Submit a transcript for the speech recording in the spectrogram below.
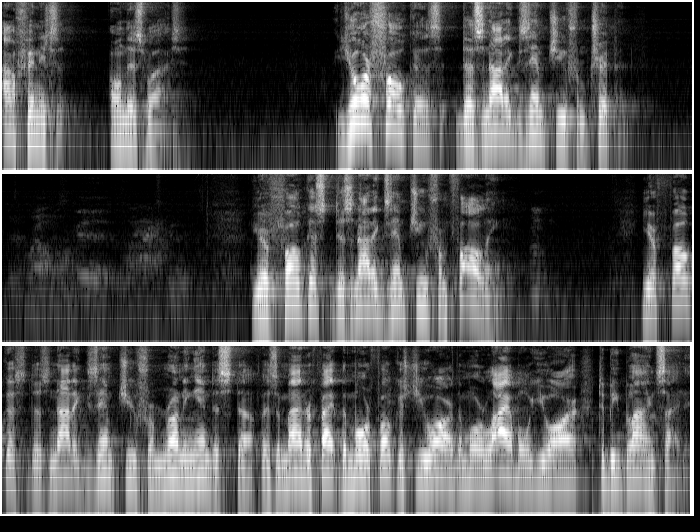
I'll finish on this wise. Your focus does not exempt you from tripping. Your focus does not exempt you from falling. Your focus does not exempt you from running into stuff. As a matter of fact, the more focused you are, the more liable you are to be blindsided.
